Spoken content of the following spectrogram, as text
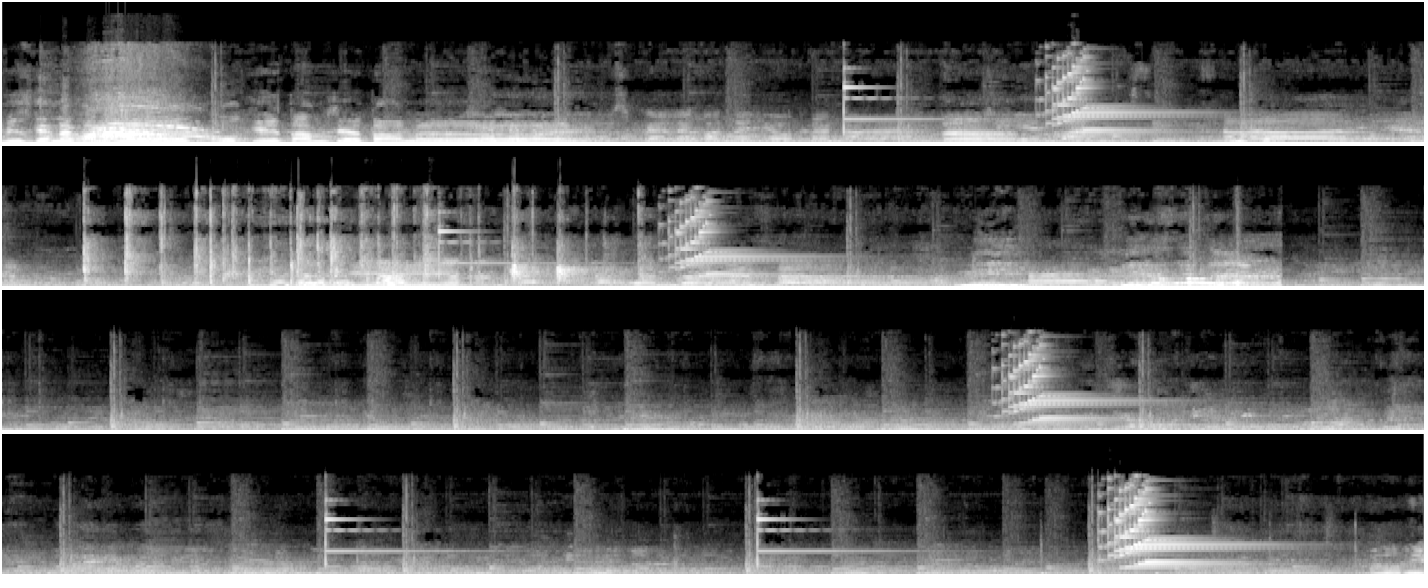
มิสแกรนด์นครนายกโอเคตามเชียร์ต่อเลย มิสแกรนนครนายกนะคะได้ เรียนวันสี่ค่ะโอเคฝากเป็นกำลังใจให้น้องอ้นด้วยนะคะทุกที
